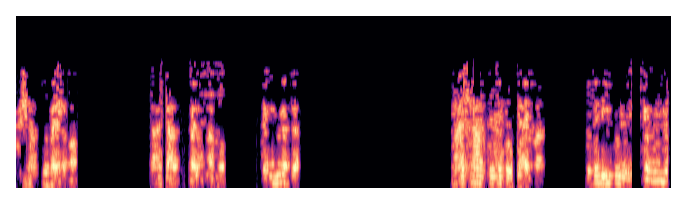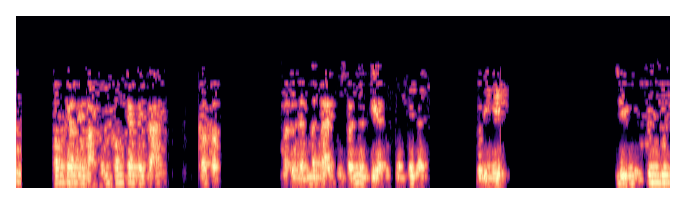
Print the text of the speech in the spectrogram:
tại sao tôi phải sợ họ. Tại sao phải làm pháp luật? Để ý rất được. Tại sao tôi phải tu giải thoát tôi phải đi con đường chung dung không theo tay mặt cũng không theo tay trái có cần mà tôi định bên này tôi tỉnh bên kia, tôi không thấy vậy tôi bị nghiệp đi con chung dung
